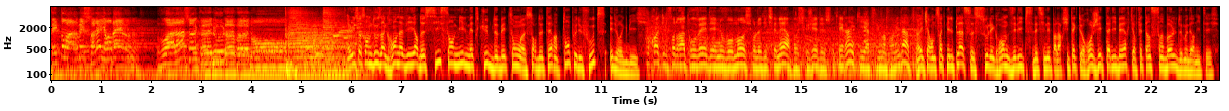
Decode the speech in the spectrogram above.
Béton armé soleil en berne. Voilà ce que nous devenons. Et oui, 72, un grand navire de 600 000 mètres cubes de béton euh, sort de terre, un temple du foot et du rugby. Je crois qu'il faudra trouver des nouveaux mots sur le dictionnaire au sujet de ce terrain qui est absolument formidable. Oui, 45 000 places sous les grandes ellipses dessinées par l'architecte Roger Talibert qui en fait un symbole de modernité.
